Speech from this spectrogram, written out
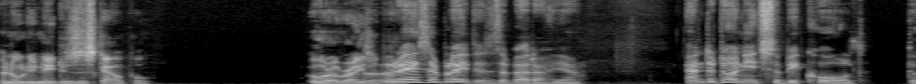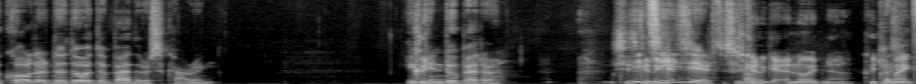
and all you need is a scalpel or a razor. blade. Razor blade is the better, yeah. And the dough needs to be cold. The colder the dough, the better scoring. You Could- can do better. She's it's gonna easier Get, she's going to get annoyed now. Could you make.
